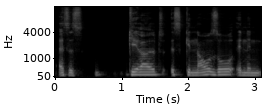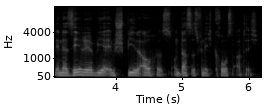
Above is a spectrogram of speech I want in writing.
Es ist, Gerald ist genauso in, den, in der Serie, wie er im Spiel auch ist. Und das ist, finde ich, großartig.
